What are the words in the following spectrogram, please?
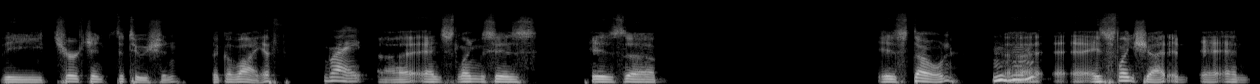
the church institution, the Goliath, Right. uh, and slings his his uh, his stone, uh, uh, his slingshot, and and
